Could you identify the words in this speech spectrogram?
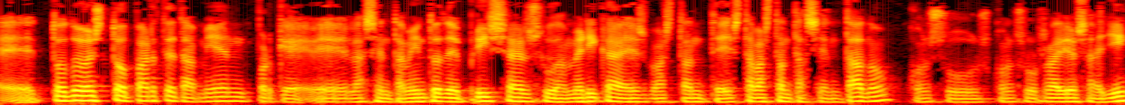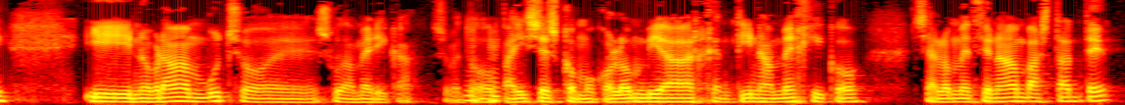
eh, todo esto parte también porque eh, el asentamiento de Prisa en Sudamérica es bastante, está bastante asentado con sus, con sus radios allí y nombraban mucho eh, Sudamérica, sobre todo países como Colombia, Argentina, México, se lo mencionaban bastante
